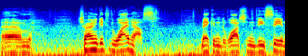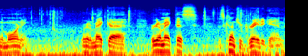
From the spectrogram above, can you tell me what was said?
Um, trying to get to the White House, making it to Washington D.C. in the morning. We're gonna make uh, we're gonna make this this country great again.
